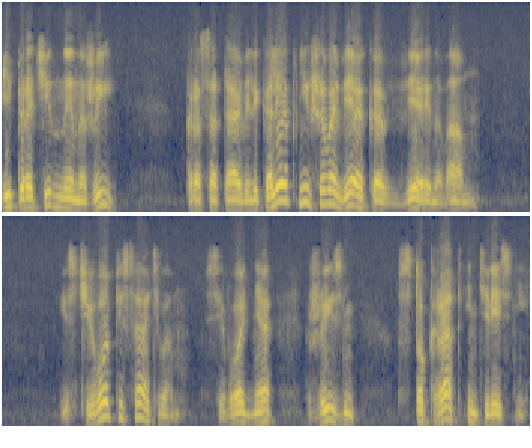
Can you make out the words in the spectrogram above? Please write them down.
и перочинные ножи, красота великолепнейшего века верена вам. Из чего писать вам? Сегодня жизнь в сто крат интересней.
